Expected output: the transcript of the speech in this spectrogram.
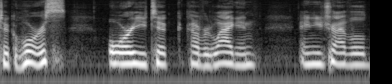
took a horse or you took a covered wagon and you traveled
